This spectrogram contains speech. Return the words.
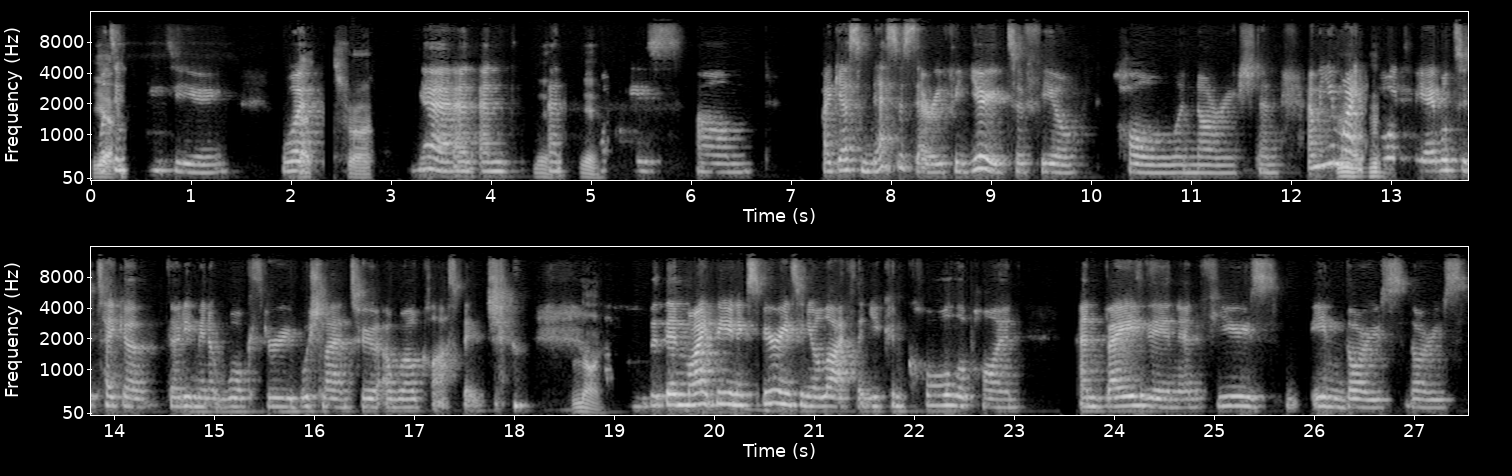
yeah, what's important to you? What that's right. yeah and and Yeah, and- yeah, is um i guess necessary for you to feel whole and nourished? And i mean you might Mhm. always be able to take a 30 minute walk through bushland to a world class beach. No, but there might be an experience in your life that you can call upon and bathe in and fuse in those those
